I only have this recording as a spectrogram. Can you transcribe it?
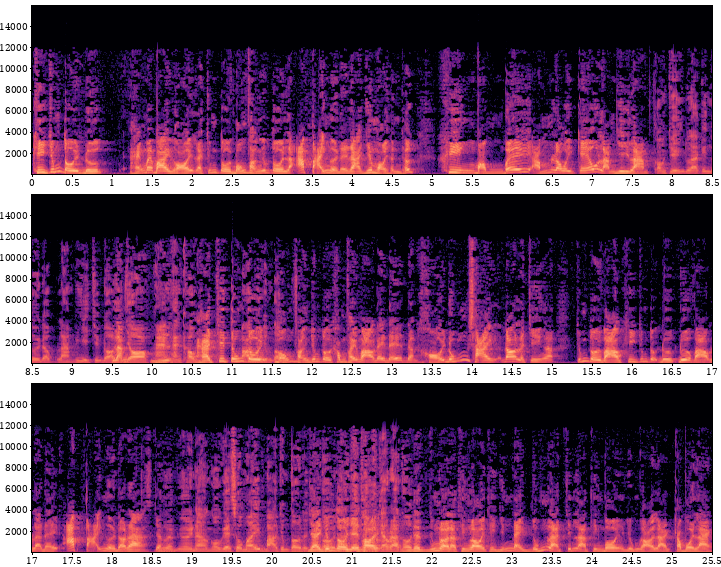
khi chúng tôi được hãng máy bay gọi là chúng tôi bổn phận chúng tôi là áp tải người này ra với mọi hình thức khiêng bồng bế ẩm lôi kéo làm gì làm. Còn chuyện là cái người đó làm cái gì trước đó làm là do hãng hàng không à, chứ chúng tôi chúng tôi. bổn phận chúng tôi không phải vào đây để hỏi đúng sai. Đó là chuyện đó chúng tôi vào khi chúng tôi được đưa vào là để áp tải người đó ra. Cho người, nên người nào ngồi ghế số mấy bảo chúng tôi là dạ chúng tôi là vậy thôi. kéo ra thôi. Dạ, chúng tôi là thiên lôi. Thì những này đúng là chính là thiên bôi dũng gọi là cao bồi làng.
